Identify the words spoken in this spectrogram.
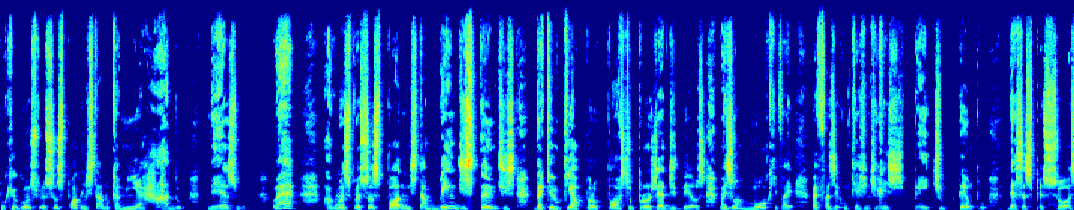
porque algumas pessoas podem estar no caminho errado mesmo. É? Algumas pessoas podem estar bem distantes daquilo que é a proposta o projeto de Deus, mas o amor que vai, vai fazer com que a gente respeite o tempo dessas pessoas.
